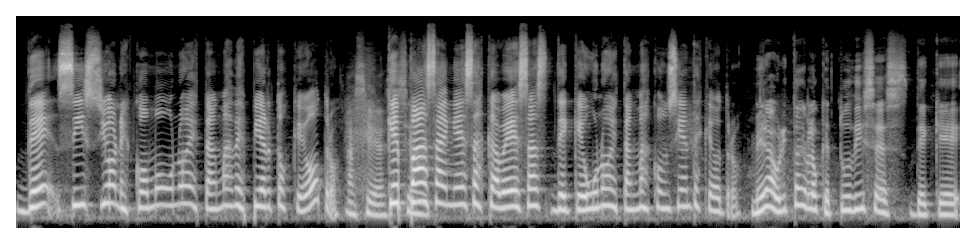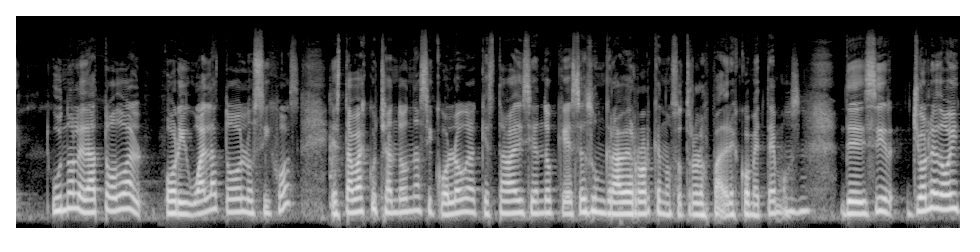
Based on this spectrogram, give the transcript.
decisiones, como unos están más despiertos que otros. Así es. ¿Qué Sí. pasa en esas cabezas de que unos están más conscientes que otros? Mira, ahorita lo que tú dices de que uno le da todo al, por igual a todos los hijos, estaba escuchando a una psicóloga que estaba diciendo que ese es un grave error que nosotros los padres cometemos, de decir, yo le doy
